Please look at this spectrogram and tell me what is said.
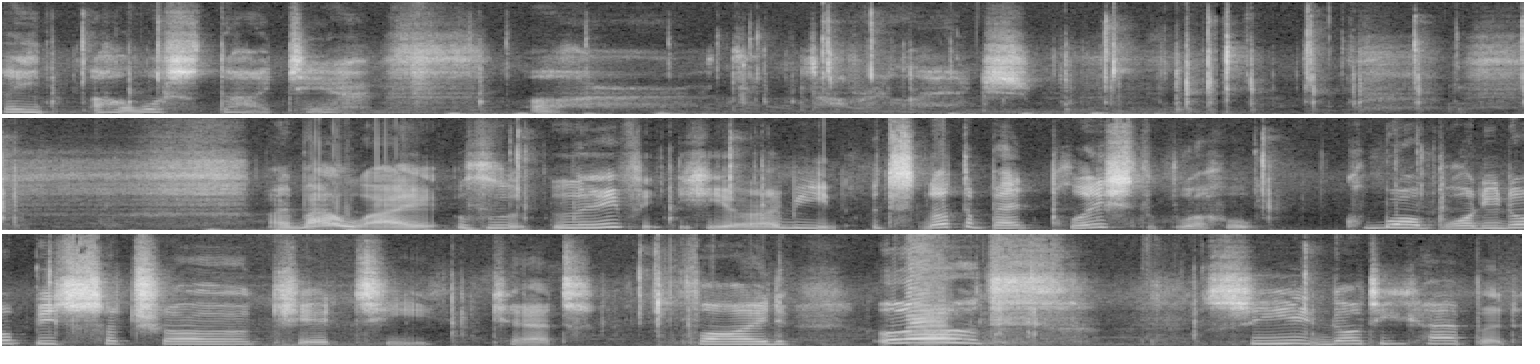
I almost died here. Oh, I can't relax. I'm alive living here. I mean, it's not a bad place to live. Come on, buddy, don't be such a kitty cat. Fine. Oh, see, nothing happened.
